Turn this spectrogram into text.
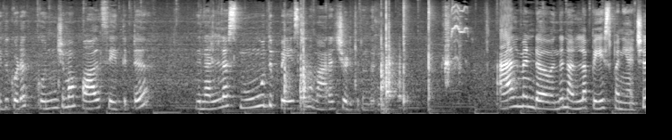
இது கூட கொஞ்சமாக பால் சேர்த்துட்டு இது நல்லா ஸ்மூத் பேஸ்ட்டாக நம்ம அரைச்சி எடுத்துகிட்டு ஆல்மண்டை வந்து நல்லா பேஸ்ட் பண்ணியாச்சு.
